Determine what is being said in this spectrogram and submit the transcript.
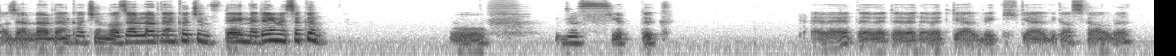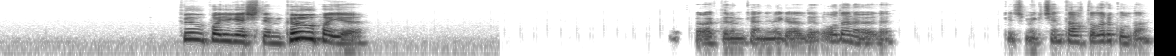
Lazerlerden kaçın, lazerlerden kaçın. Değme, değme sakın. Of, ucuz yırttık. Evet, evet, evet, evet geldik. Geldik az kaldı. Kıl payı geçtim, kıl payı. Karakterim kendine geldi. O da ne öyle? Geçmek için tahtaları kullan.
